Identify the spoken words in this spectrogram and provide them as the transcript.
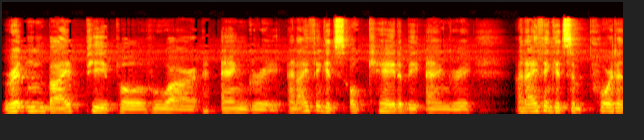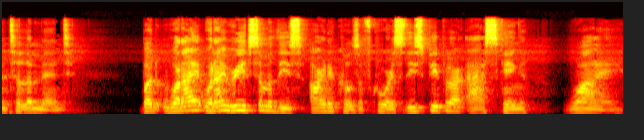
written by people who are angry. And I think it's okay to be angry. And I think it's important to lament. But what I, when I read some of these articles, of course, these people are asking, why?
